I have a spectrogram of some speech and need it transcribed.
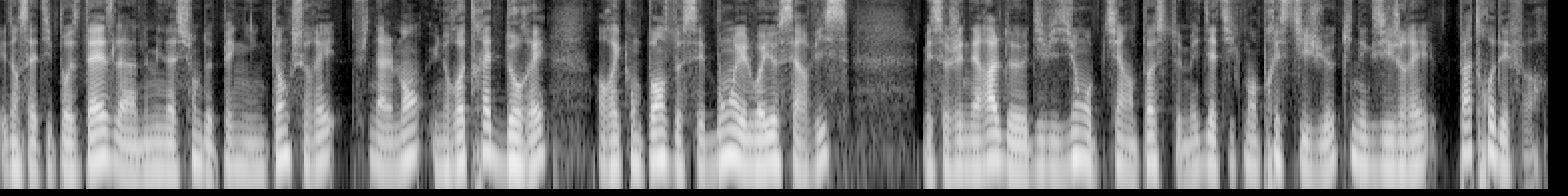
Et dans cette hypothèse, la nomination de Peng Yingtang serait finalement une retraite dorée en récompense de ses bons et loyaux services. Mais ce général de division obtient un poste médiatiquement prestigieux qui n'exigerait pas trop d'efforts.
